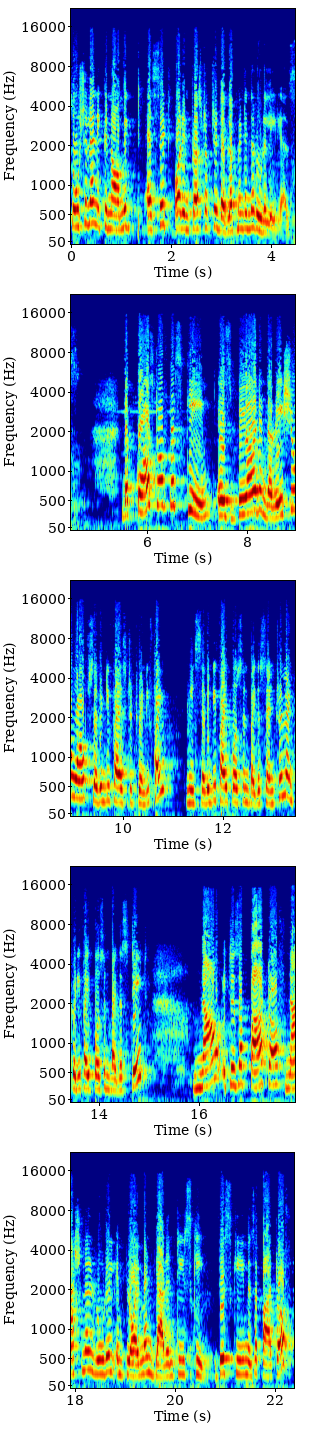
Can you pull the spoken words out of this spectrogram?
social and economic asset or infrastructure development in the rural areas. The cost of the scheme is bared in the ratio of 75 to 25 means 75% by the central and 25% by the state now it is a part of National Rural Employment Guarantee Scheme. This scheme is a part of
